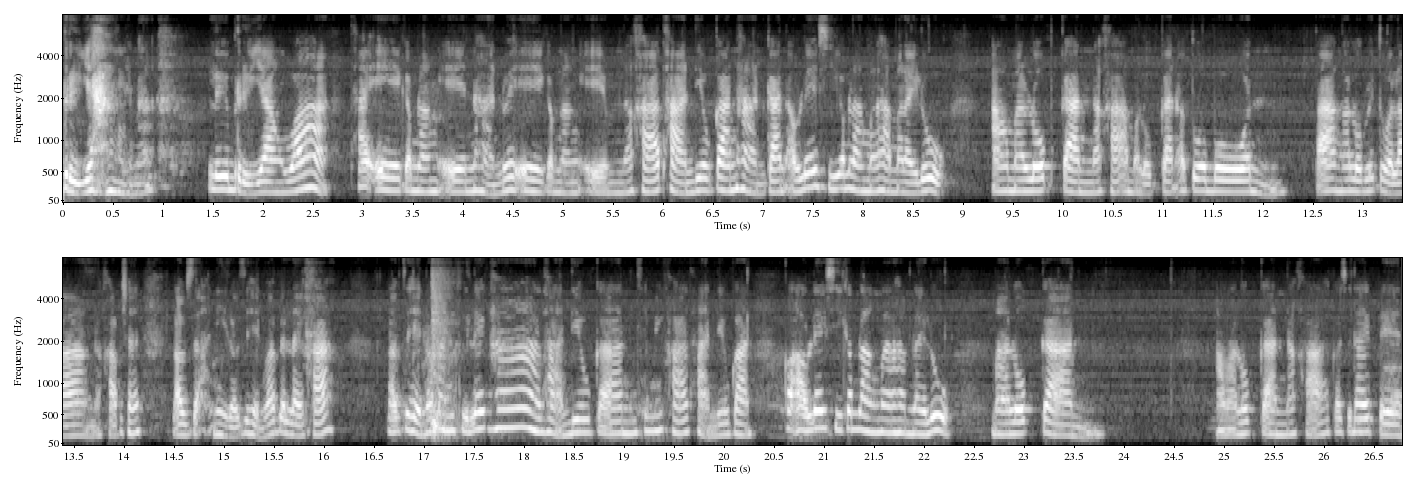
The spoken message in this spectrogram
หรือยังเห็นไหมลืมหรือยังว่า ถ้า a กำลัง n หารด้วย a กำลัง m นะคะ ฐานเดียวกันหารกันเอาเลขชี้กำลังมาทำอะไรลูก เอามาลบกันนะคะ เอามาลบกันเอาตัวบนตั้งแล้วลบด้วยตัวล่างนะคะ เพราะฉะนั้นเราจะนี่เราจะเห็นว่าเป็นอะไรคะ เราจะเห็นว่ามันคือเลข 5 ฐานเดียวกันใช่ไหมคะ ฐานเดียวกัน ก็เอาเลขชี้กำลังมาทำอะไรลูก มาลบกัน เอามาลบกันนะคะ ก็จะได้เป็น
